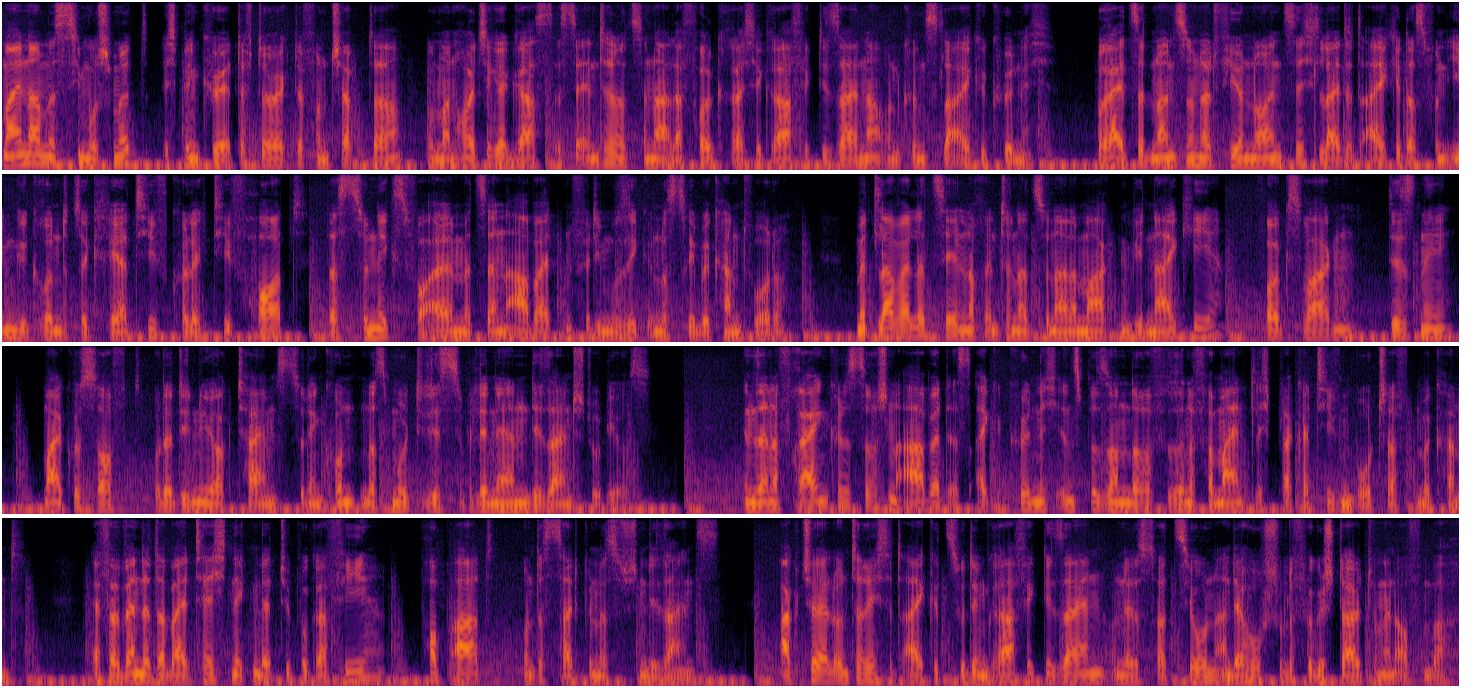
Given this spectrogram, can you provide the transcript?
Mein Name ist Timo Schmidt, ich bin Creative Director von Chapter und mein heutiger Gast ist der international erfolgreiche Grafikdesigner und Künstler Eike König. Bereits seit 1994 leitet Eike das von ihm gegründete Kreativkollektiv Hort, das zunächst vor allem mit seinen Arbeiten für die Musikindustrie bekannt wurde. Mittlerweile zählen noch internationale Marken wie Nike, Volkswagen, Disney, Microsoft oder die New York Times zu den Kunden des multidisziplinären Designstudios. In seiner freien künstlerischen Arbeit ist Eike König insbesondere für seine vermeintlich plakativen Botschaften bekannt. Er verwendet dabei Techniken der Typografie, Pop Art und des zeitgenössischen Designs. Aktuell unterrichtet Eike zudem Grafikdesign und Illustration an der Hochschule für Gestaltung in Offenbach.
